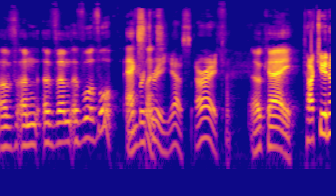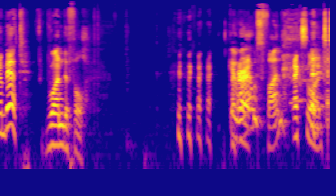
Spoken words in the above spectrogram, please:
of um, of um, of Vworp Vworp. Excellent. Number three, yes. All right. Okay, Talk to you in a bit. wonderful. okay, well, right. that was fun. Excellent.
